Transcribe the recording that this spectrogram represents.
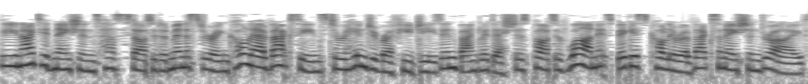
The United Nations has started administering cholera vaccines to Rohingya refugees in Bangladesh as part of one its biggest cholera vaccination drives.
